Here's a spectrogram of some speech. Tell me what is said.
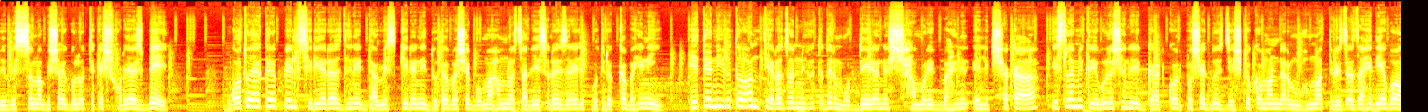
বিবেচনা বিষয়গুলো থেকে সরে আসবে। গত এক এপ্রিল সিরিয়ার রাজধানী ডামেস্ক ইরানি দূতাবাসে বোমা হামলা চালিয়েছিল ইসরায়েলি প্রতিরক্ষা বাহিনী। এতে নিহত হন তেরো জন নিহতদের মধ্যে ইরানের সামরিক বাহিনীর এলিট শাখা, ইসলামিক রেভলিউশনারি গার্ড কর্পসের দুই জ্যেষ্ঠ কমান্ডার মোহাম্মদ রেজা জাহিদি এবং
